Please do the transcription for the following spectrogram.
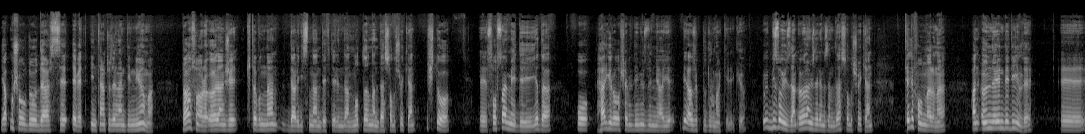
yapmış olduğu dersi evet internet üzerinden dinliyor ama daha sonra öğrenci kitabından, dergisinden, defterinden, notlarından ders çalışırken işte o e, sosyal medyayı ya da o her yere ulaşabildiğimiz dünyayı birazcık durdurmak gerekiyor. Biz o yüzden öğrencilerimizin ders çalışırken telefonlarını hani önlerinde değil de e,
